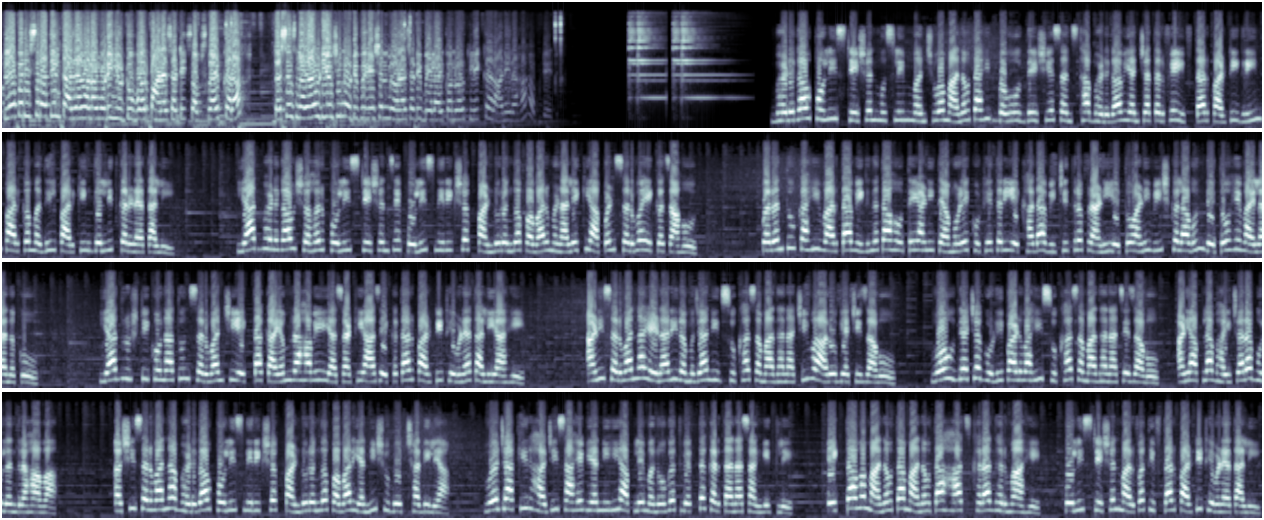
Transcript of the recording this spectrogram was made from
आपल्या परिसरातील ताज्या घडामोडी YouTube वर पाहण्यासाठी सबस्क्राईब करा. तसेच नव्या व्हिडिओची नोटिफिकेशन मिळवण्यासाठी बेल आयकॉनवर क्लिक करा आणि रहा अपडेट भडगाव पोलीस स्टेशन मुस्लिम मंच व मानवताहित बहुउद्देशीय संस्था भडगाव यांच्यातर्फे इफ्तार पार्टी ग्रीन पार्क मधील पार्किंग गल्लीत करण्यात आली. यात भडगाव शहर पोलीस स्टेशनचे पोलीस निरीक्षक पांडुरंग पवार म्हणाले की आपण सर्व एकच आहोत. परंतु काही वार्ता विघ्नता होते आणि त्यामुळे कुठेतरी एखादा विचित्र प्राणी येतो आणि विष कलावून देतो हे व्हायला नको. या दृष्टिकोनातून सर्वांची एकता कायम राहावी यासाठी आज एकतार पार्टी ठेवण्यात आली आहे. आणि सर्वांना येणारी रमजान ईद सुखा समाधानाची व आरोग्याची जावो. व उद्याच्या गुढीपाडवाही सुखा समाधानाचे जावो आणि आपला भाईचारा बुलंद राहावा. अशी सर्वांना भडगाव पोलीस निरीक्षक पांडुरंग पवार यांनी शुभेच्छा दिल्या. व जाकीर हाजी साहेब यांनीही आपले मनोगत व्यक्त करताना सांगितले. एकता व मानवता मानवता हाच खरा धर्म आहे. पोलीस स्टेशन मार्फत इफ्तार पार्टी ठेवण्यात आली.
